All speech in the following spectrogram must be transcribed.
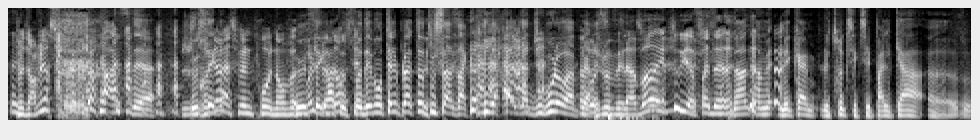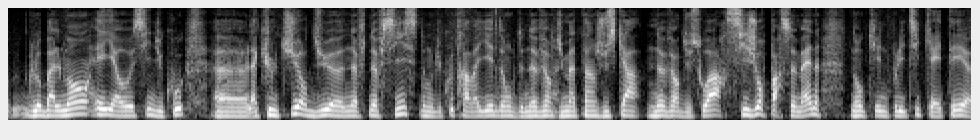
peux dormir sur. Ah, c'est- Je reviens la semaine pro. Non, c'est gratos. Faut démonter le plateau, tout ça, Zach. Il y, a, il y a du boulot à Ah, faire. moi, je me mets là-bas et tout, il n'y a pas de. Non, non, mais, mais quand même, le truc, c'est que c'est pas le cas euh, globalement. Et il y a aussi, du coup, euh, la culture du euh, 996. Donc, du coup, travailler donc, de 9h du matin jusqu'à 9h du soir, 6 jours par semaine. Donc, il y a une politique qui a été euh,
